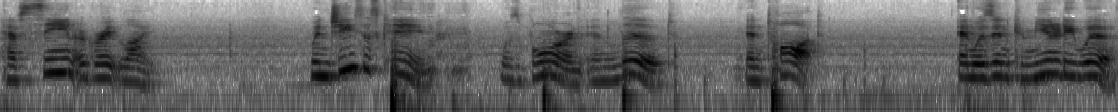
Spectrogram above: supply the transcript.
have seen a great light, when Jesus came, was born, and lived, and taught, and was in community with,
